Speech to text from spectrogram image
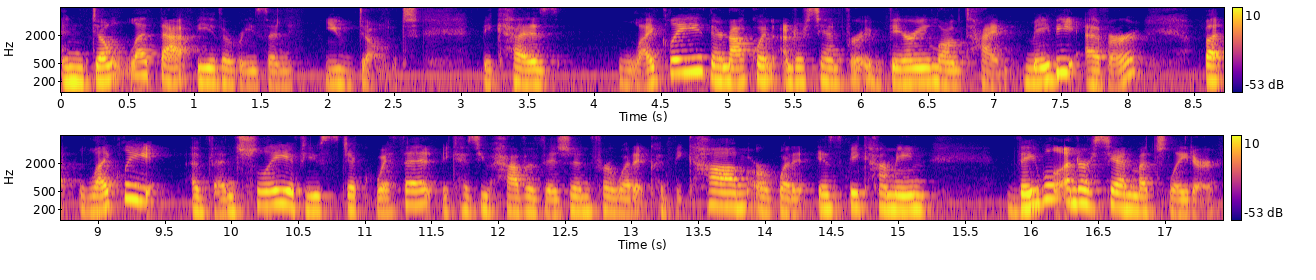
and don't let that be the reason you don't because likely they're not going to understand for a very long time, maybe ever, but likely eventually, if you stick with it because you have a vision for what it could become or what it is becoming, they will understand much later.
